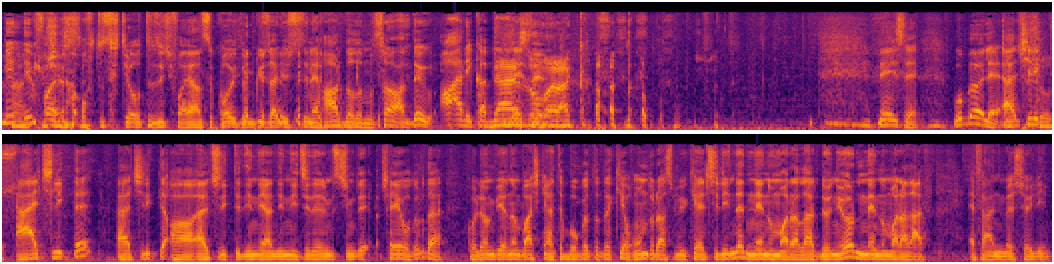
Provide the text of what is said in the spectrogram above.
Bildiğin Ha, fayans. köşesi. 33'e 33 fayansı koydum güzel üstüne hardalımı soğan dök. Harika bir lezzet. olarak. Neyse bu böyle. Elçilik elçilikte elçilikte aa elçilikte dinleyen dinleyicilerimiz şimdi şey olur da Kolombiya'nın başkenti Bogota'daki Honduras Büyükelçiliğinde ne numaralar dönüyor ne numaralar? Efendime söyleyeyim.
